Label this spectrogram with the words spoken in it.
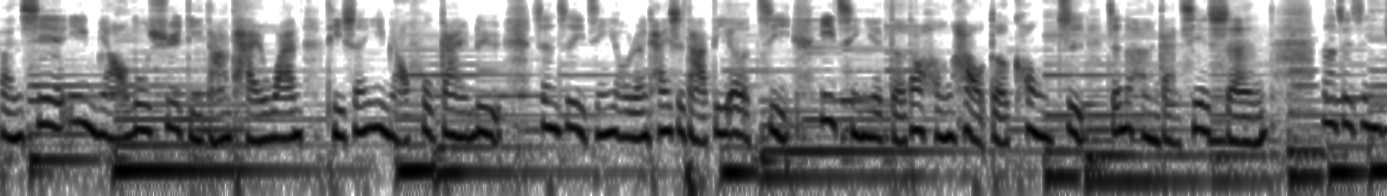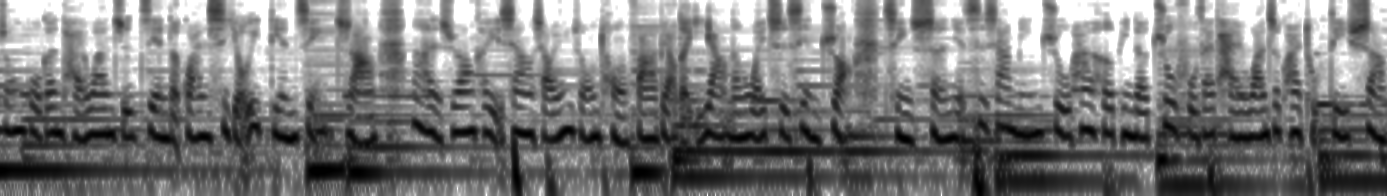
感谢疫苗陆续抵达台湾，提升疫苗覆盖率，甚至已经有人开始打第二剂，疫情也得到很好的控制，真的很感谢神。那最近中国跟台湾之间的关系有一点紧张，那很希望可以像小英总统发表的一样，能维持现状，请神也赐下民主和和平的祝福在台湾这块土地上。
